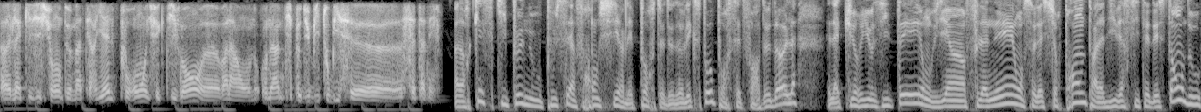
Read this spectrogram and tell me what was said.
l'acquisition de matériel pourront effectivement, voilà, on, a un petit peu du B2B cette année. Alors qu'est-ce qui peut nous pousser à franchir les portes de Dole Expo pour cette foire de Dole? La curiosité, on vient flâner, on se laisse surprendre par la diversité des stands ou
